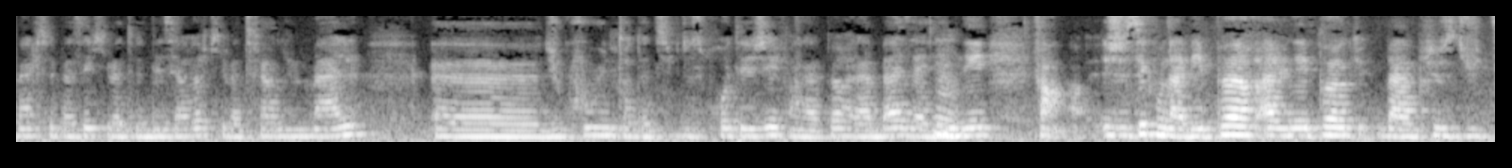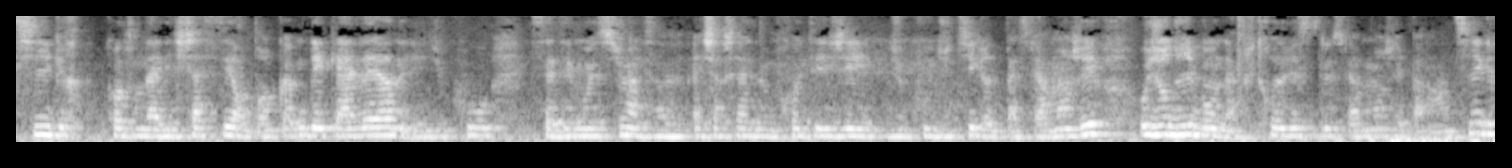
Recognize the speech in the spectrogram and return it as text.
mal se passer, qui va te desservir, qui va te faire du mal. Euh, du coup, une tentative de se protéger. Enfin, la peur à la base, elle est Mm. née. Enfin, je sais qu'on avait peur à une époque, bah, plus du tigre quand on allait chasser en tant qu'homme des cavernes. Et du coup, cette émotion, elle, elle cherchait à nous protéger du coup du tigre et de pas se faire manger. Aujourd'hui, bon, on n'a plus trop de risque de se faire manger par un tigre.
